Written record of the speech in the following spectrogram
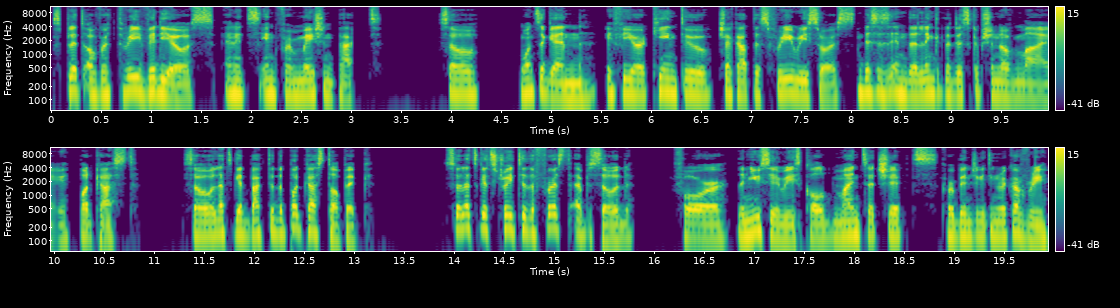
split over three videos, and it's information packed. So once again, if you're keen to check out this free resource, this is in the link in the description of my podcast. So let's get back to the podcast topic. So let's get straight to the first episode for the new series called Mindset Shifts for Binge Eating Recovery.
